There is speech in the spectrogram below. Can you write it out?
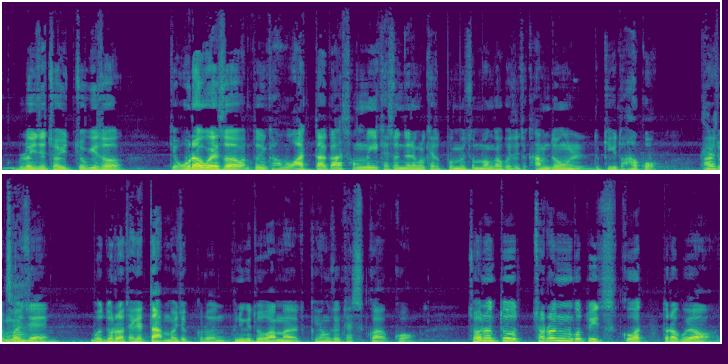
물론 이제 저희 쪽에서 오라고 해서 아무튼 이렇게 한번 왔다가 성능이 개선되는 걸 계속 보면서 뭔가 이제 감동을 느끼기도 하고 아 그렇죠. 정말 이제 뭐 놀아도 되겠다 뭐 이제 그런 분위기도 아마 그 형성됐을 것 같고 저는 또 저런 것도 있을 것 같더라고요.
